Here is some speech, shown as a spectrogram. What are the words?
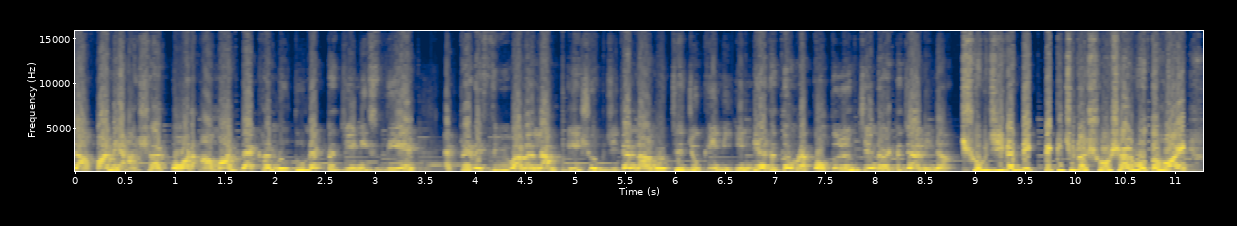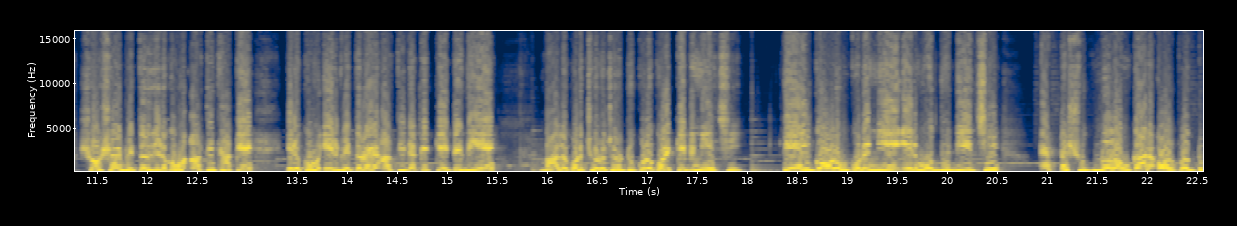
জাপানে আসার পর আমার দেখা নতুন একটা জিনিস দিয়ে একটা রেসিপি বানালাম। এই সবজিটার নাম হচ্ছে জুকিনি। ইন্ডিয়াতে তোমরা কতজন চেনো এটা জানি না। সবজিটা দেখতে কিছুটা শশার মতো হয়। শশার ভেতরে যেরকম আতি থাকে, এরকম এর ভেতরের আতিটাকে কেটে দিয়ে ভালো করে ছোট ছোট টুকরো করে কেটে নিয়েছি। তেল গরম করে নিয়ে এর মধ্যে দিয়েছি একটা শুকনো লঙ্কার অল্প একটু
